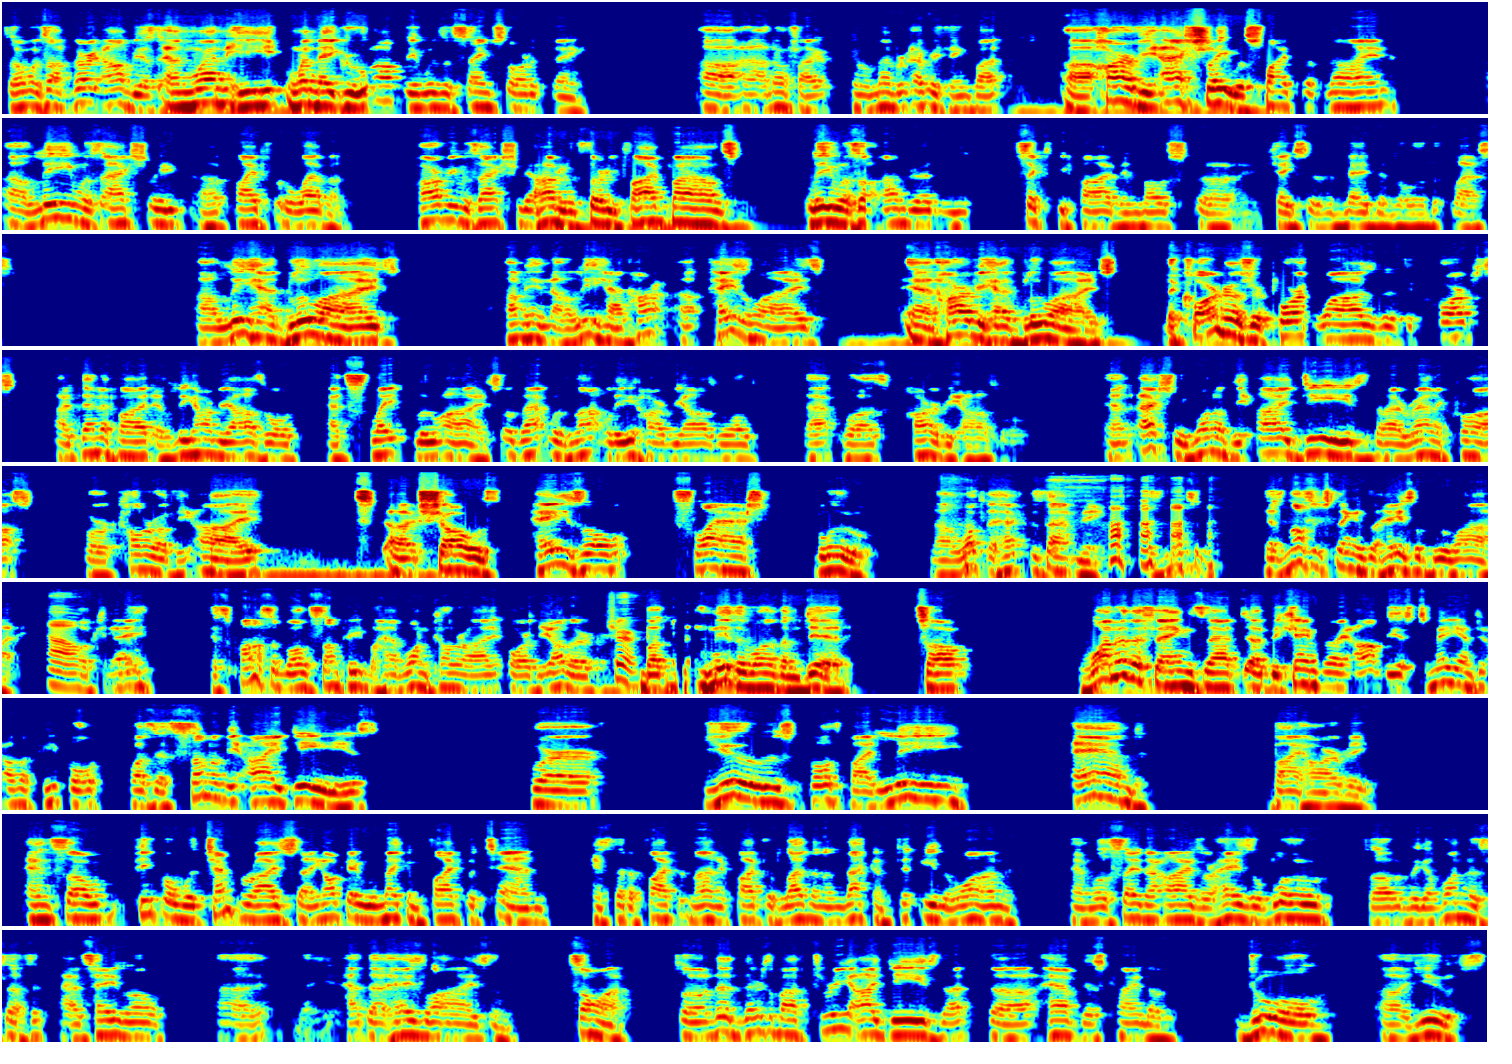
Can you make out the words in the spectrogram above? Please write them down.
So it was uh, very obvious. And when he when they grew up, it was the same sort of thing. Uh, I don't know if I can remember everything, but uh, Harvey actually was five foot nine. Uh, Lee was actually uh, five foot eleven. Harvey was actually 135 pounds. Lee was 165 in most uh, cases. It may have been a little bit less. Uh, Lee had blue eyes. I mean, uh, Lee had har- uh, hazel eyes, and Harvey had blue eyes. The coroner's report was that the corpse identified as Lee Harvey Oswald had slate blue eyes. So that was not Lee Harvey Oswald, that was Harvey Oswald. And actually, one of the IDs that I ran across for color of the eye uh, shows hazel slash blue. Now, what the heck does that mean? There's no, such, there's no such thing as a hazel blue eye. No. Okay. It's possible some people have one color eye or the other, Sure. but neither one of them did. So, one of the things that uh, became very obvious to me and to other people was that some of the IDs were used both by Lee and by Harvey. And so people would temporize saying, okay, we'll make him five foot 10 instead of five foot nine and five foot 11, and that can fit either one. And we'll say their eyes are hazel blue. So we got one that has hazel, uh, had the hazel eyes, and so on. So th- there's about three IDs that uh, have this kind of dual uh, use.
